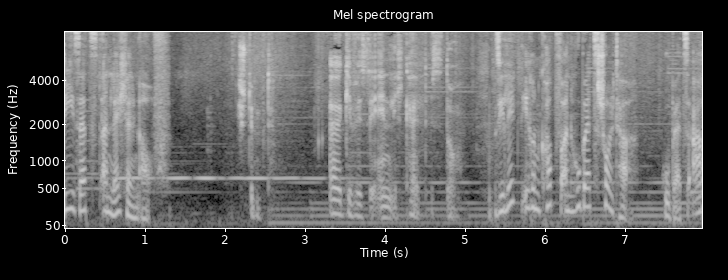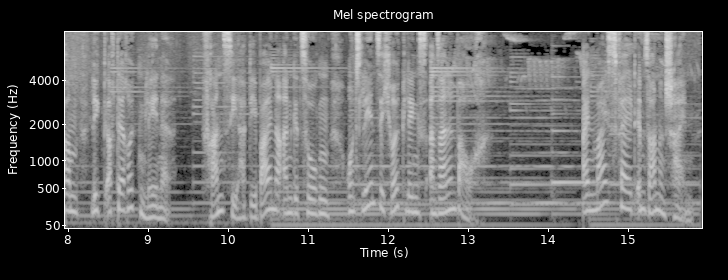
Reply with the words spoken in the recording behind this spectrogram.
Die setzt ein Lächeln auf. Stimmt. Eine gewisse Ähnlichkeit ist da. Sie legt ihren Kopf an Huberts Schulter. Huberts Arm liegt auf der Rückenlehne. Franzi hat die Beine angezogen und lehnt sich rücklings an seinen Bauch. Ein Maisfeld im Sonnenschein.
